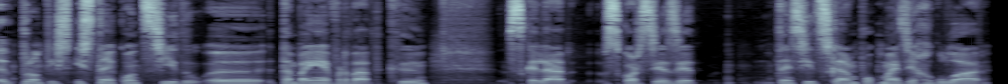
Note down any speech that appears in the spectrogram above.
eh, pronto, isso, isso tem acontecido. Uh, também é verdade que, se calhar, Scorsese tem sido, se calhar, um pouco mais irregular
